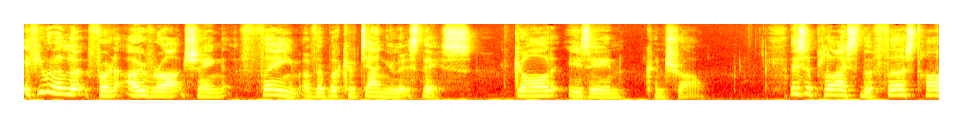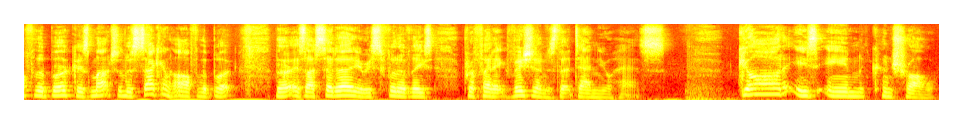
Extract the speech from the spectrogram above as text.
If you want to look for an overarching theme of the book of Daniel, it's this God is in control. This applies to the first half of the book as much as the second half of the book, that, as I said earlier, is full of these prophetic visions that Daniel has. God is in control.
